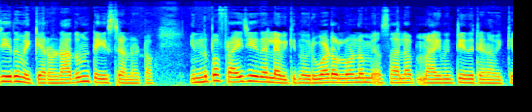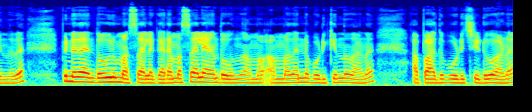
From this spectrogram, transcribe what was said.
ചെയ്തും വെക്കാറുണ്ട്. അതും ടേസ്റ്റാണ് കേട്ടോ. ഇന്നിപ്പോൾ ഫ്രൈ ചെയ്തല്ല വെക്കുന്നത്. ഒരുപാട് ഉള്ളതുകൊണ്ട് മസാല മാഗ്നറ്റ് ചെയ്തിട്ടാണ് വെക്കുന്നത്. പിന്നെ അത് എന്തോ ഒരു മസാല ഗരം മസാലയാണെന്ന് തോന്നുന്നു. അമ്മ അമ്മ തന്നെ പൊടിക്കുന്നതാണ്. അപ്പോൾ അത് പൊടിച്ചിടുവാണ്.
